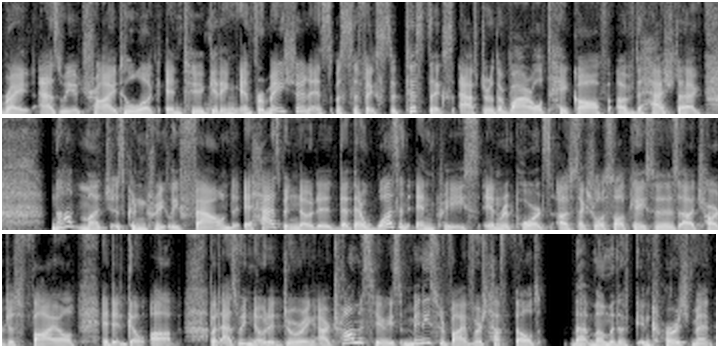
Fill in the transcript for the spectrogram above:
Right. As we have tried to look into getting information and specific statistics after the viral takeoff of the hashtag, not much is concretely found. It has been noted that there was an increase in reports of sexual assault cases, uh, charges filed. It did go up. But as we noted during our trauma series, many survivors have felt that moment of encouragement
